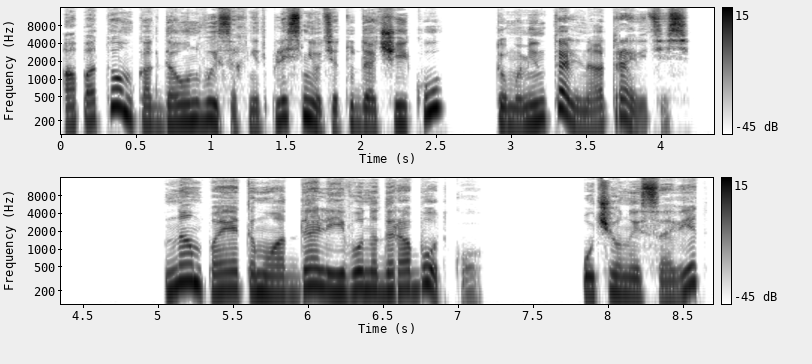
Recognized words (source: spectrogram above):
а потом, когда он высохнет, плеснете туда чайку, то моментально отравитесь. Нам поэтому отдали его на доработку. Ученый совет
